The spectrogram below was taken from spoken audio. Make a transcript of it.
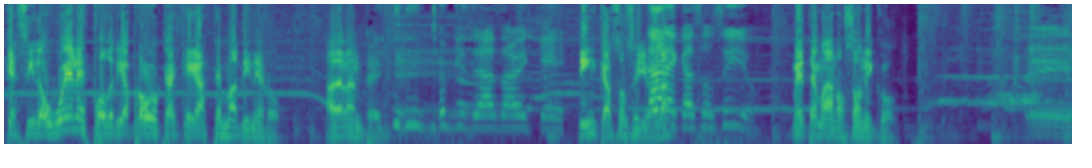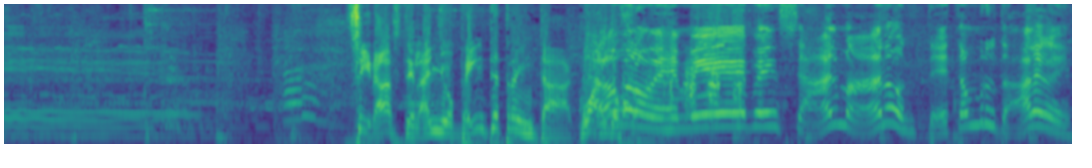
que si lo hueles podría provocar que gastes más dinero. Adelante. Yo quisiera saber qué. Team Calzoncillo, Dale, ¿verdad? calzoncillo. Mete mano, Sónico. Eh, Será hasta el año 2030. Cuando No, pero déjenme pensar, mano. Ustedes están brutales, güey.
